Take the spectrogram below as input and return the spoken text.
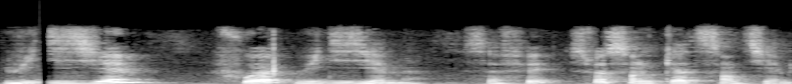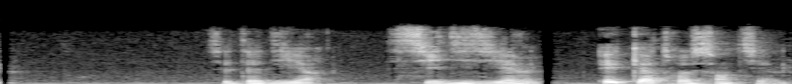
8 dixièmes fois 8 dixièmes. Ça fait 64 centièmes. C'est-à-dire 6 dixièmes et 4 centièmes.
